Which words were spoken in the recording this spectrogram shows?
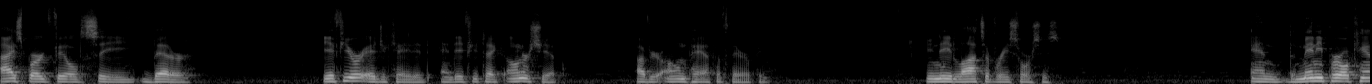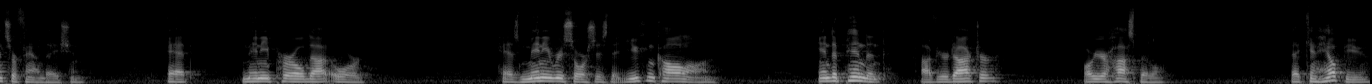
iceberg filled sea better if you're educated and if you take ownership of your own path of therapy. You need lots of resources. And the Minnie Pearl Cancer Foundation at minniepearl.org has many resources that you can call on independent of your doctor or your hospital that can help you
